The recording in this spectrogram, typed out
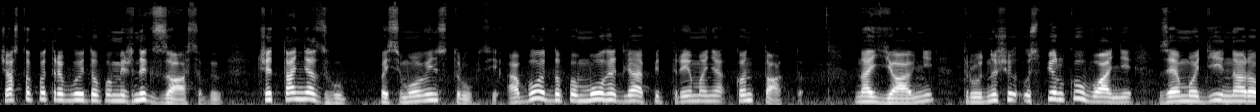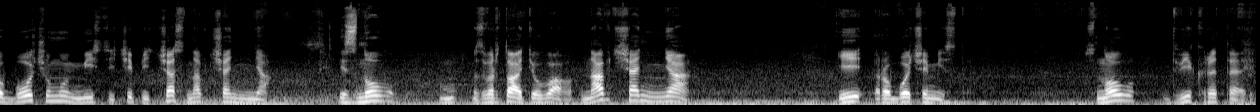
часто потребує допоміжних засобів, читання з губ, письмові інструкції або допомоги для підтримання контакту, наявні труднощі у спілкуванні, взаємодії на робочому місці чи під час навчання. І знову м, звертайте увагу, навчання і робоче місце. Знову дві критерії:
